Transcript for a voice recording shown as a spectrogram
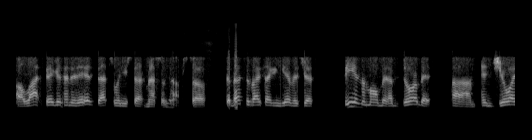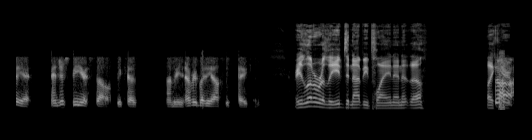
a lot bigger than it is, that's when you start messing up. So the best advice I can give is just be in the moment, absorb it, um, enjoy it, and just be yourself. Because I mean, everybody else is taken. are you a little relieved to not be playing in it though like Ah,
